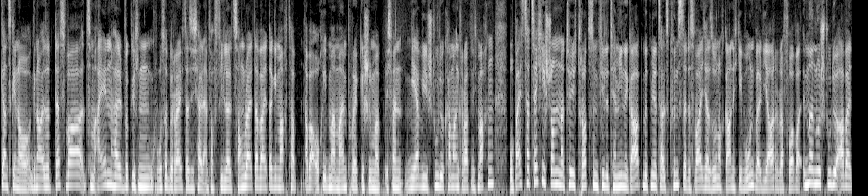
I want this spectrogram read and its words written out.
Ganz genau, genau. Also das war zum einen halt wirklich ein großer Bereich, dass ich halt einfach viel als Songwriter weitergemacht habe, aber auch eben an meinem Projekt geschrieben habe. Ich meine, mehr wie Studio kann man gerade nicht machen, wobei es tatsächlich schon natürlich trotzdem viele Termine gab mit mir jetzt als Künstler. Das war ich ja so noch gar nicht gewohnt, weil die Jahre davor war immer nur Studioarbeit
